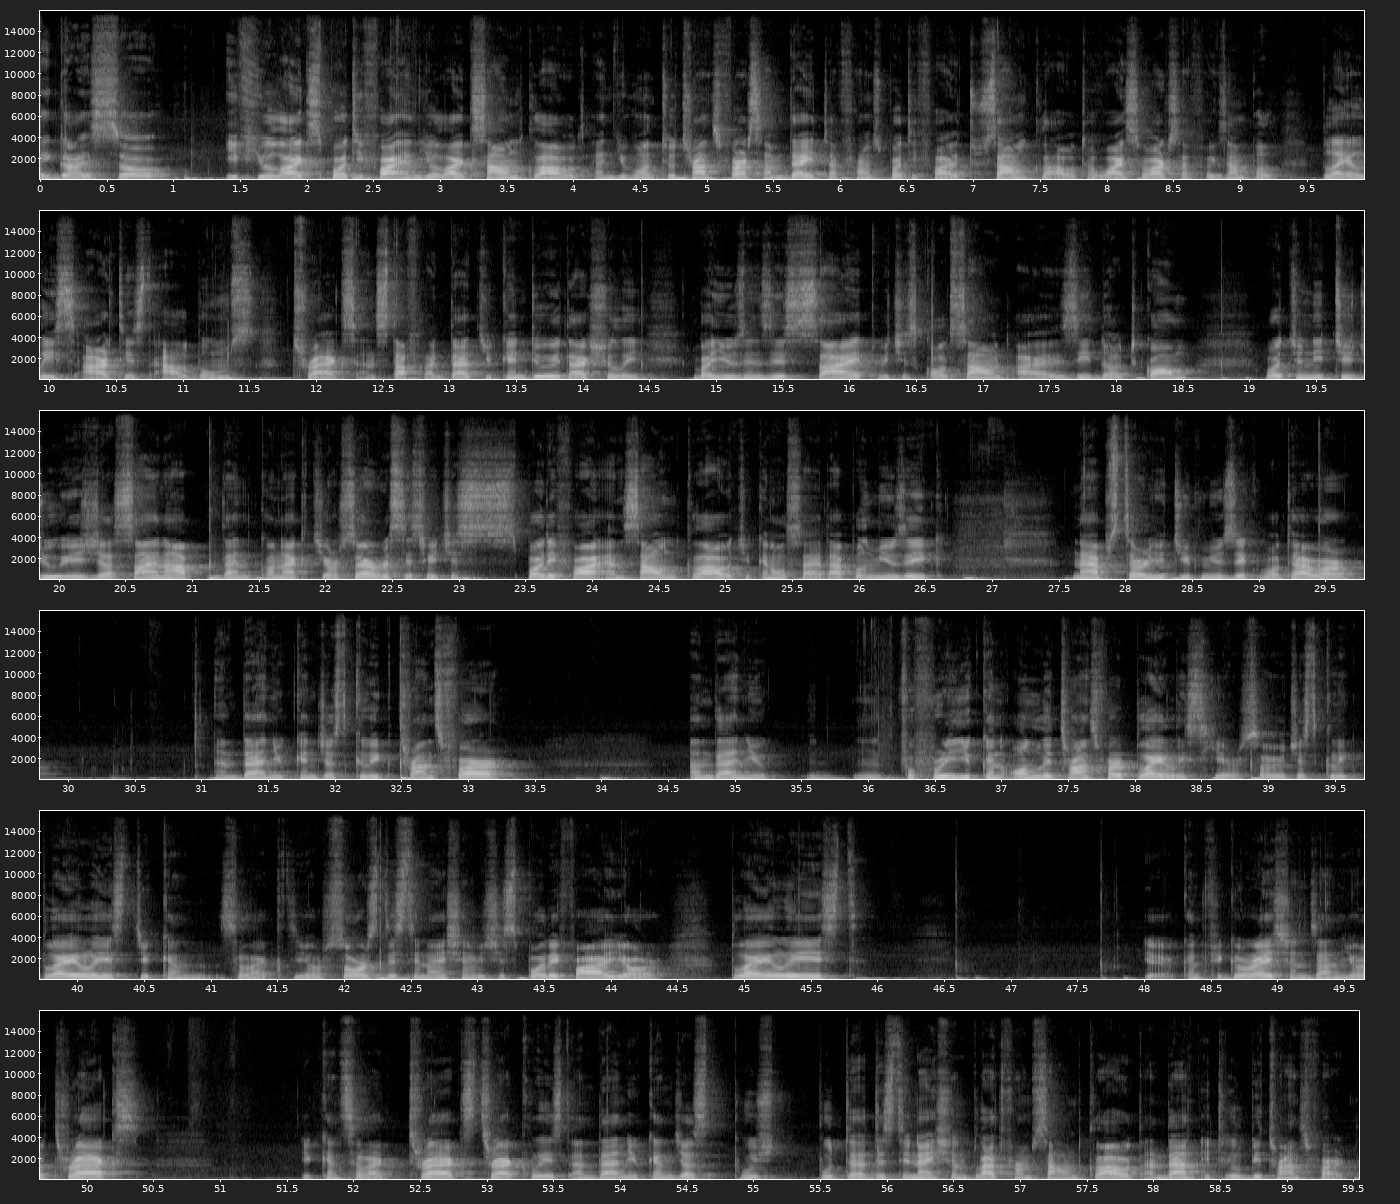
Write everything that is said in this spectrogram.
Hey guys, so if you like Spotify and you like SoundCloud and you want to transfer some data from Spotify to SoundCloud or vice versa, for example, playlists, artists, albums, tracks, and stuff like that, you can do it actually by using this site, which is called soundiiz.com. What you need to do is just sign up, then connect your services, which is Spotify and SoundCloud. You can also add Apple Music, Napster, YouTube Music, whatever and then you can just click transfer. And then you for free you can only transfer playlist here. So you just click playlist. You can select your source destination which is spotify your playlist your configurations and your tracks. You can select tracks track list and then you can just push put a destination platform soundcloud and then it will be transferred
